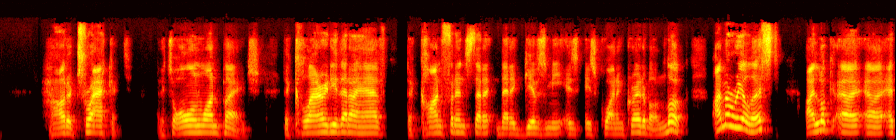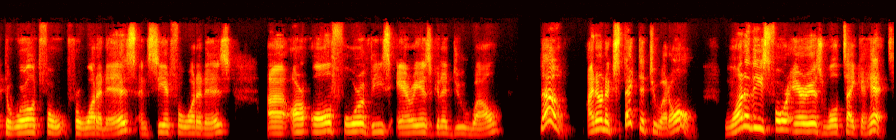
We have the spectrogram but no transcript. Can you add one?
how to track it. It's all on one page. The clarity that I have, the confidence that it, that it gives me is is quite incredible. And look, I'm a realist. I look uh, uh, at the world for for what it is and see it for what it is. Uh, are all four of these areas going to do well? No, I don't expect it to at all. One of these four areas will take a hit.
